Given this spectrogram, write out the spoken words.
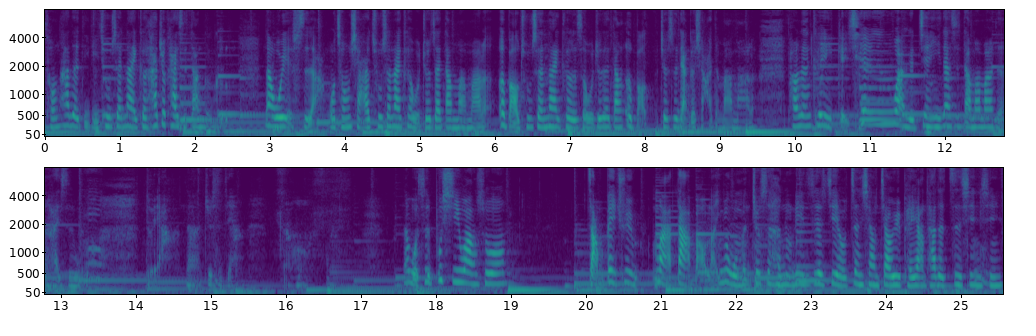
从他的弟弟出生那一刻他就开始当哥哥了。那我也是啊，我从小孩出生那一刻我就在当妈妈了。二宝出生那一刻的时候，我就在当二宝，就是两个小孩的妈妈了。旁人可以给千万个建议，但是当妈妈的人还是我。对啊，那就是这样。然后那我是不希望说长辈去骂大宝啦，因为我们就是很努力在借由正向教育培养他的自信心，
